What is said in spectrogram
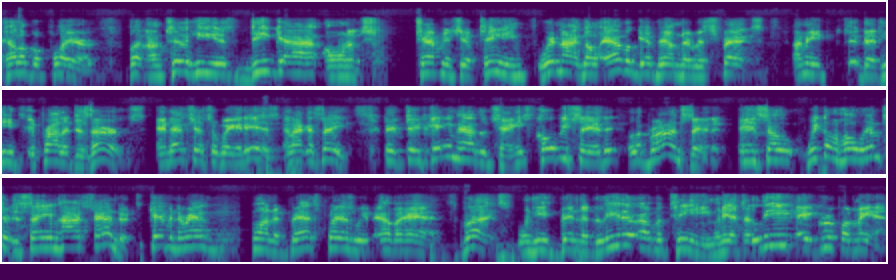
hell of a player, but until he is the guy on a championship team, we're not going to ever give him the respect. I mean, that he probably deserves. And that's just the way it is. And like I say, the, the game hasn't changed. Kobe said it, LeBron said it. And so we're going to hold him to the same high standards. Kevin Durant, one of the best players we've ever had. But when he's been the leader of a team, when he has to lead a group of men,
